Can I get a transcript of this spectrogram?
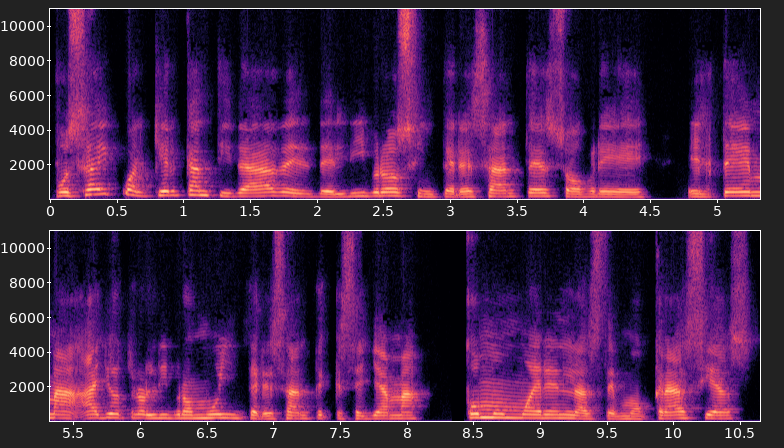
pues hay cualquier cantidad de libros interesantes sobre el tema. Hay otro libro muy interesante que se llama Cómo mueren las democracias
